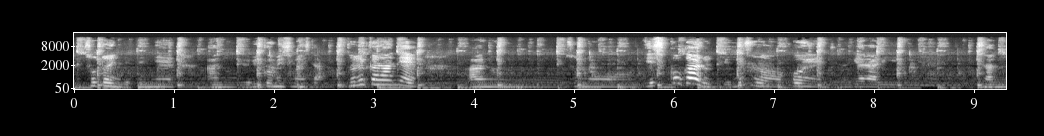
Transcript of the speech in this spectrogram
外に出てねあの呼び込みしました。それからねあのそのディスコガールっていうねその高円寺のギャラリーさんの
